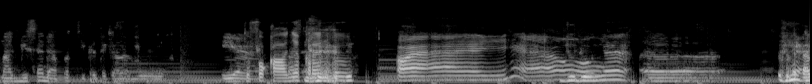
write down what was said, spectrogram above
magisnya dapet sih ketika lagu. Iya. Itu vokalnya keren tuh. Judulnya eh. Nah,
